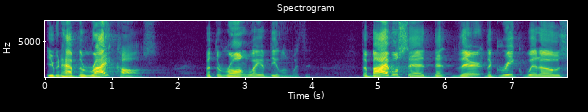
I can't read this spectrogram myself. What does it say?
You can have the right cause, but the wrong way of dealing with it. The Bible said that there, the Greek widows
